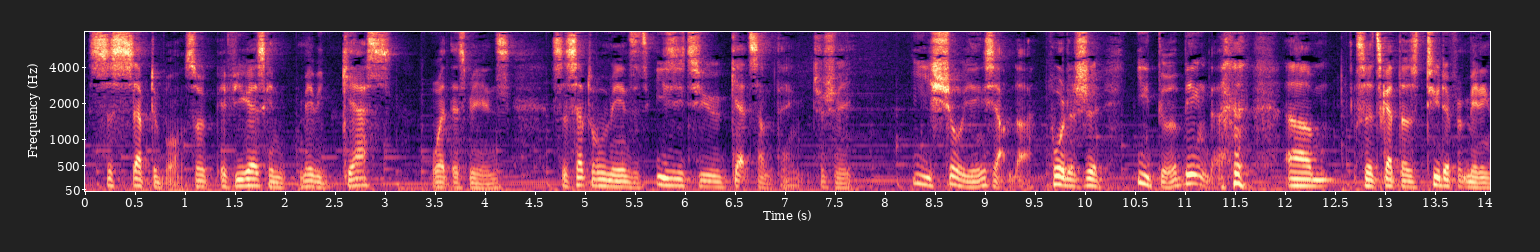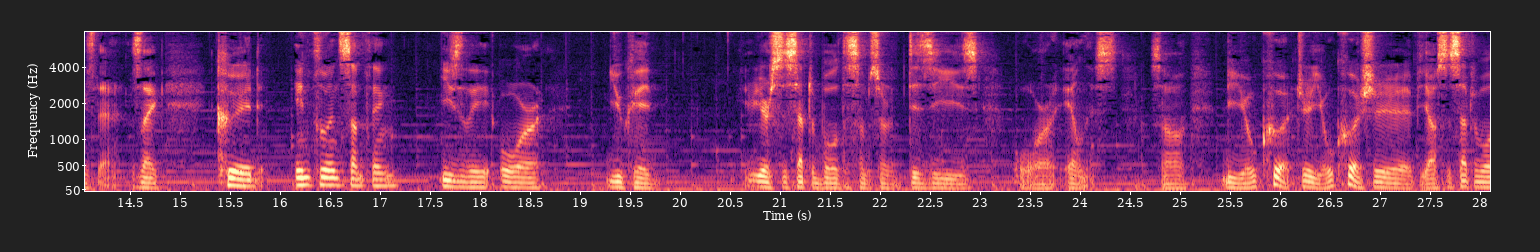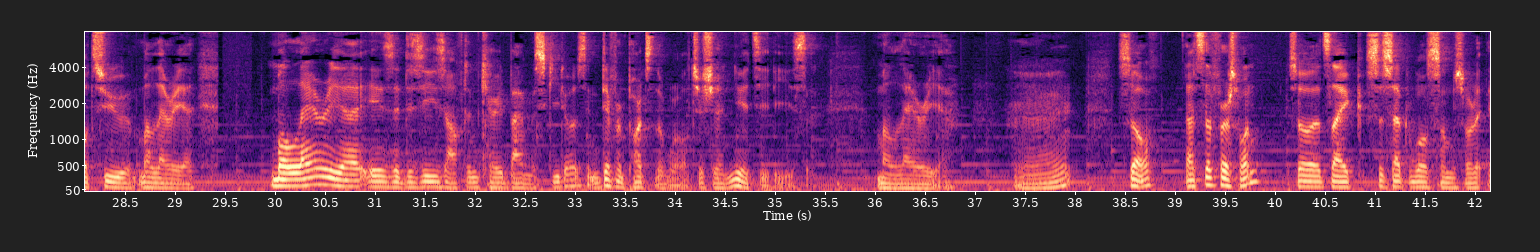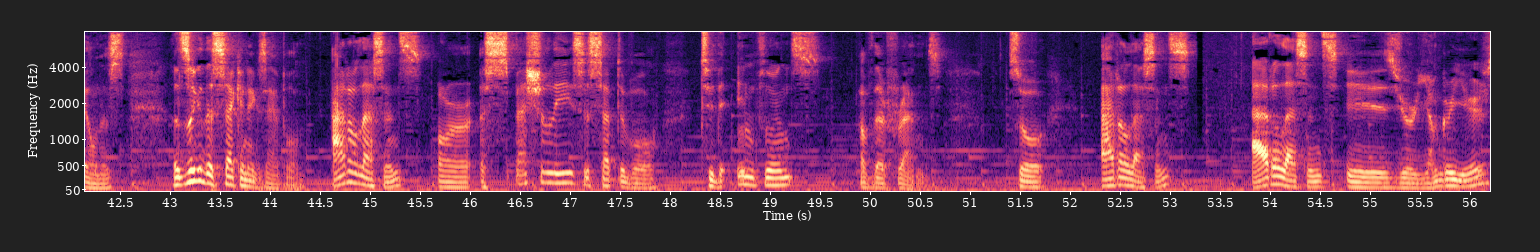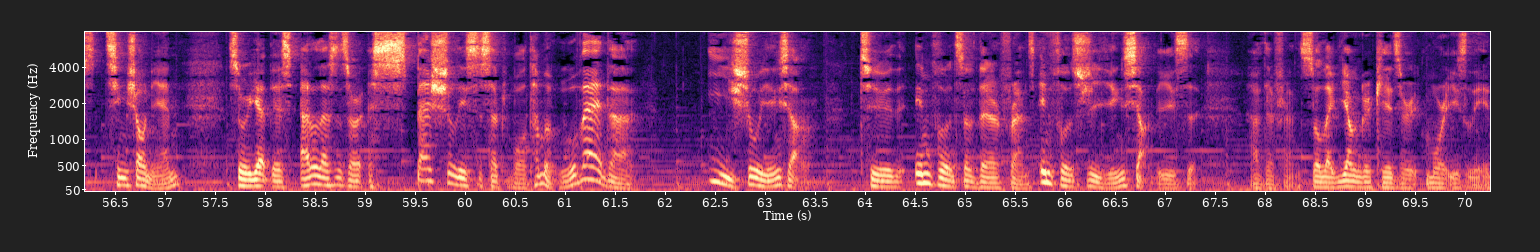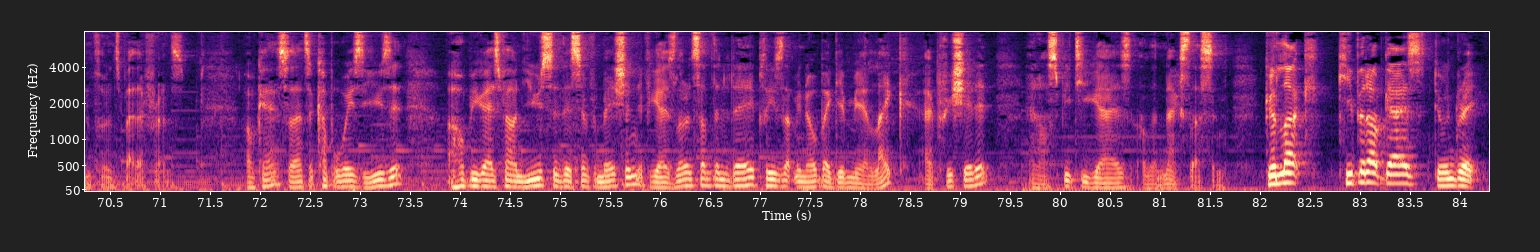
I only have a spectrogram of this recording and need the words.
susceptible. So if you guys can maybe guess what this means, susceptible means it's easy to get something，就是易受影响的，或者是易得病的。um, so it's got those two different meanings there. It's like could influence something easily, or you could you're susceptible to some sort of disease or illness. So 旅游客就是游客是比较 susceptible to malaria. Malaria is a disease often carried by mosquitoes in different parts of the world. 就是疟疾的意思. Malaria. Alright. So that's the first one. So it's like susceptible to some sort of illness. Let's look at the second example. Adolescents are especially susceptible to the influence of their friends. So adolescence adolescence is your younger years, 青少年. So we get this adolescents are especially susceptible, 他们额外的易受影响 to the influence of their friends. Influence 是影响的意思 of their friends. So like younger kids are more easily influenced by their friends. Okay, so that's a couple ways to use it. I hope you guys found use of this information. If you guys learned something today, please let me know by giving me a like. I appreciate it. And I'll speak to you guys on the next lesson. Good luck. Keep it up, guys. Doing great.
